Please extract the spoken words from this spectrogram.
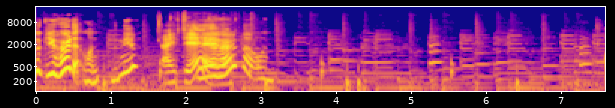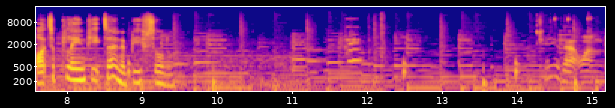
Look, you heard that one, didn't you? I did. You heard that one. Oh, it's a plain pizza and a beef solo. Okay, that one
